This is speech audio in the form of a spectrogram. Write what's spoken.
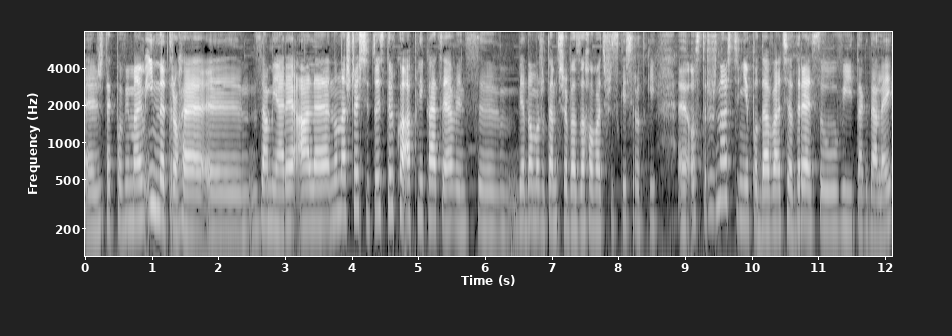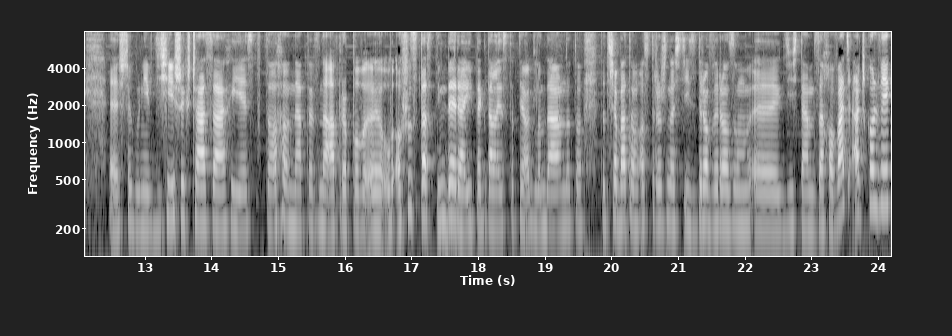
e, że tak powiem, mają inne trochę y, zamiary, ale no na szczęście to jest tylko aplikacja, więc y, wiadomo, że tam trzeba zachować wszystkie środki y, ostrożności, nie podawać adresów i tak dalej. Szczególnie w dzisiejszych czasach jest to na pewno a propos oszusta z Tindera i tak dalej. Ostatnio oglądałam, no to, to trzeba tą ostrożność i zdrowy rozum Y, gdzieś tam zachować, aczkolwiek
